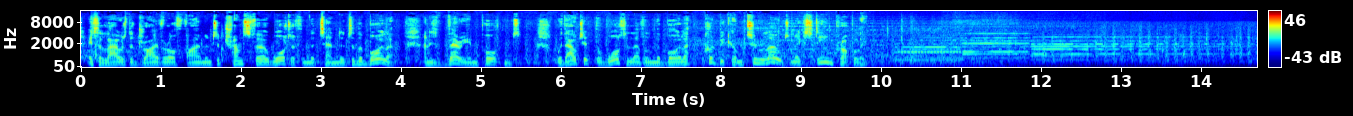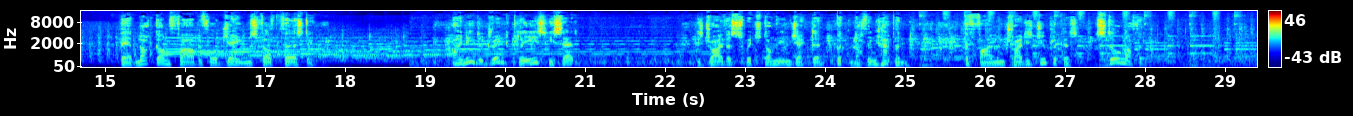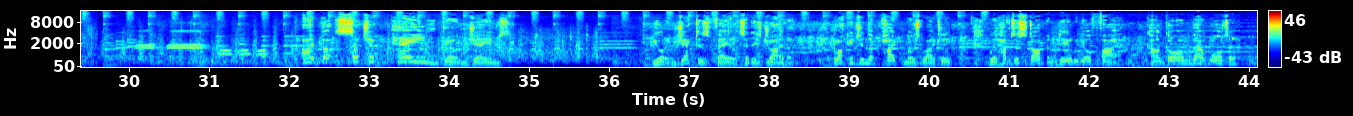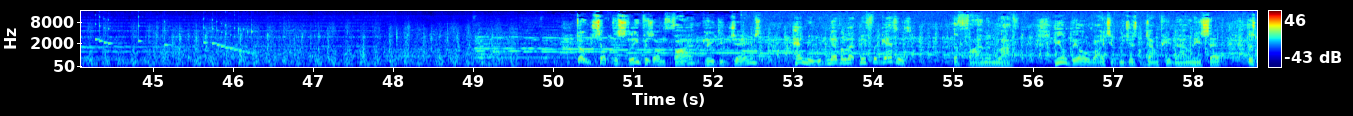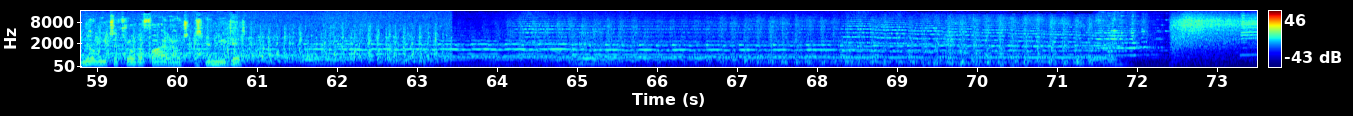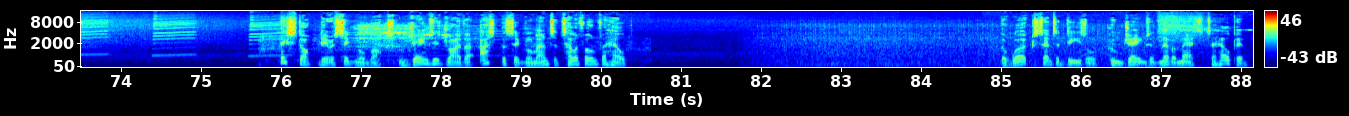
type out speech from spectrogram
It allows the driver or fireman to transfer water from the tender to the boiler and is very important. Without it, the water level in the boiler could become too low to make steam properly. They had not gone far before James felt thirsty. I need a drink, please, he said. His driver switched on the injector, but nothing happened. The fireman tried his duplicate. Still nothing. I've got such a pain, groaned James. Your injector's failed, said his driver. Blockage in the pipe, most likely. We'll have to stop and deal with your fire. Can't go on without water. Don't set the sleepers on fire, pleaded James. Henry would never let me forget it. The fireman laughed. You'll be all right if we just damp you down, he said. There's no need to throw the fire out, as Henry did. They stopped near a signal box and James's driver asked the signalman to telephone for help. The work sent a diesel, whom James had never met, to help him.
